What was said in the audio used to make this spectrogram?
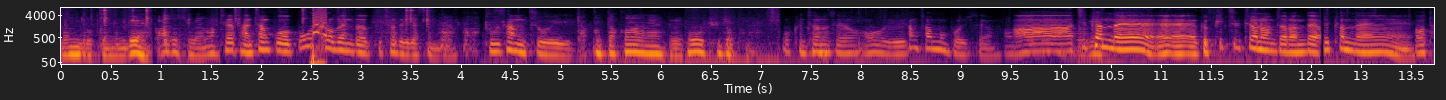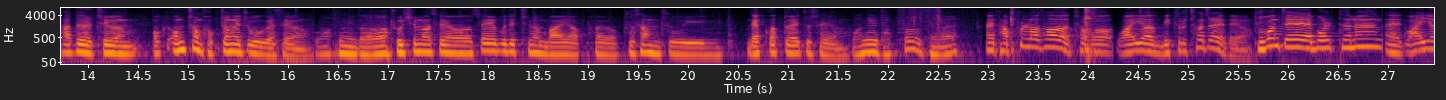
멍들었겠는데 까졌을려나? 제가 반창고 뽀트로 밴드 붙여드리겠습니다. 부상 주의. 따끈따끈하네. 그래. 오 진짜 아프네. 어 괜찮으세요? 어 여기 상처 한번 보여주세요. 아, 아 여기? 찍혔네. 예, 예. 그 핏줄 튀어나온 줄 알았는데 찍혔네. 어 다들 지금 어, 엄청 걱정해주고 계세요. 고맙습니다. 조심하세요. 세일 부딪히면 많이 아파요. 부상 주의. 내 것도 해주세요. 완전히 다 풀어도 되나요? 네, 다 풀러서 저거 와이어 밑으로 쳐줘야 돼요. 두 번째 볼트는 네, 와이어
